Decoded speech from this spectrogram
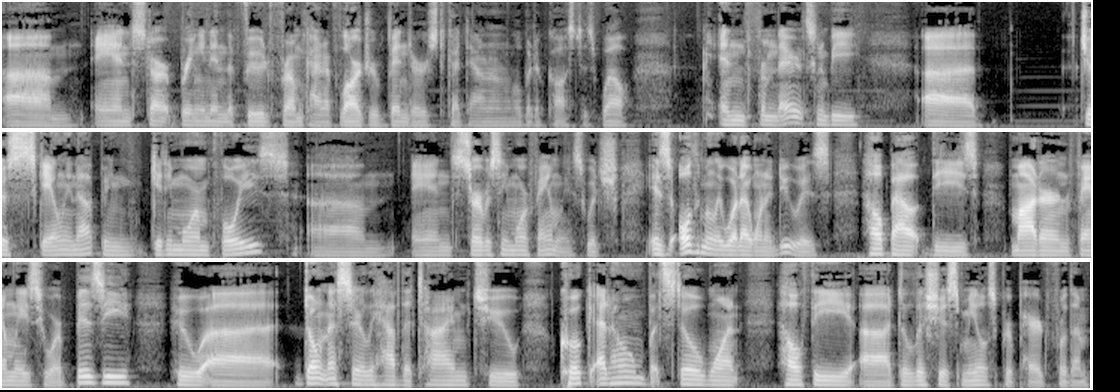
Um, and start bringing in the food from kind of larger vendors to cut down on a little bit of cost as well and from there it's going to be uh, just scaling up and getting more employees um, and servicing more families, which is ultimately what I want to do is help out these modern families who are busy, who uh, don't necessarily have the time to cook at home, but still want healthy, uh, delicious meals prepared for them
